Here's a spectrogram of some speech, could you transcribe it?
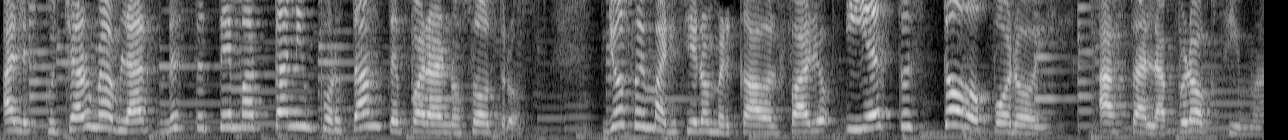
al escucharme hablar de este tema tan importante para nosotros. Yo soy Mariciero Mercado Alfaro y esto es todo por hoy. Hasta la próxima.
